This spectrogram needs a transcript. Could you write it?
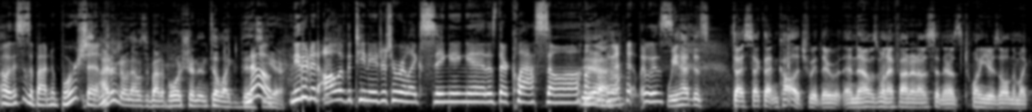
Oh, this is about an abortion. I didn't know that was about abortion until like this no, year. neither did all of the teenagers who were like singing it as their class song. Yeah. it was. we had to dissect that in college, we, there, and that was when I found out. I was sitting there. I was 20 years old, and I'm like,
